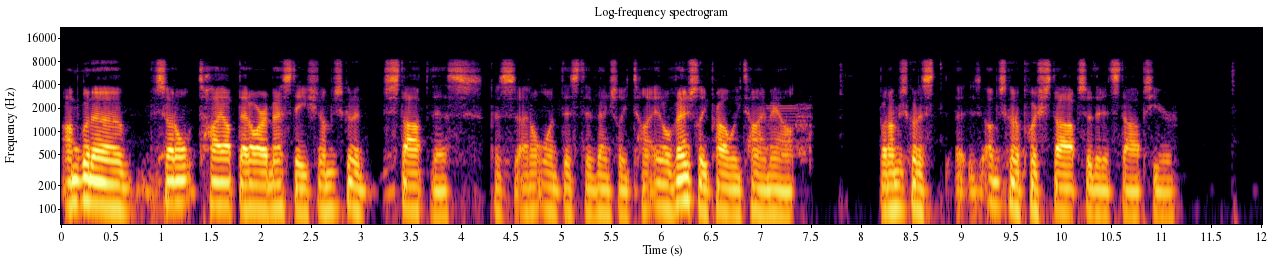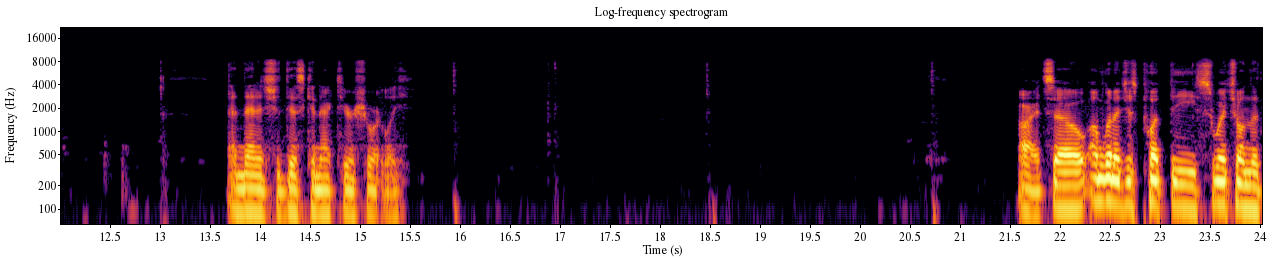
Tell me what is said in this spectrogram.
I'm gonna so I don't tie up that RMS station. I'm just gonna stop this because I don't want this to eventually time. It'll eventually probably time out, but I'm just gonna I'm just gonna push stop so that it stops here, and then it should disconnect here shortly. All right, so I'm going to just put the switch on the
